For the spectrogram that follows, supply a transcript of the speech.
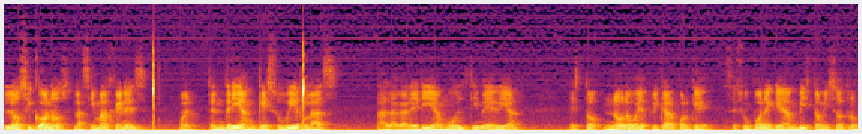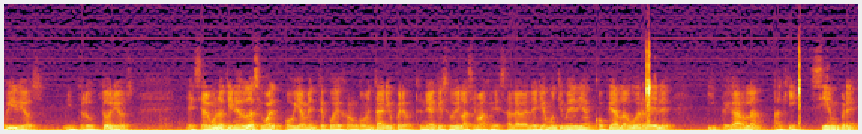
los iconos, las imágenes, bueno, tendrían que subirlas a la galería multimedia. Esto no lo voy a explicar porque se supone que han visto mis otros vídeos introductorios eh, si alguno tiene dudas, igual obviamente puede dejar un comentario, pero tendría que subir las imágenes a la galería multimedia, copiar la URL y pegarla aquí. Siempre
